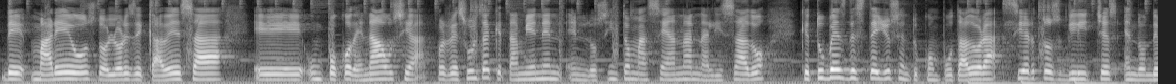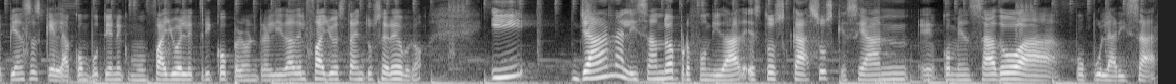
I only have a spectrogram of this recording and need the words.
de mareos, dolores de cabeza, eh, un poco de náusea, pues resulta que también en, los síntomas se han analizado que tú ves destellos en tu computadora, ciertos glitches en donde piensas que la compu tiene como un fallo eléctrico, pero en realidad el fallo está en tu cerebro. Y ya analizando a profundidad estos casos que se han eh, comenzado a popularizar,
